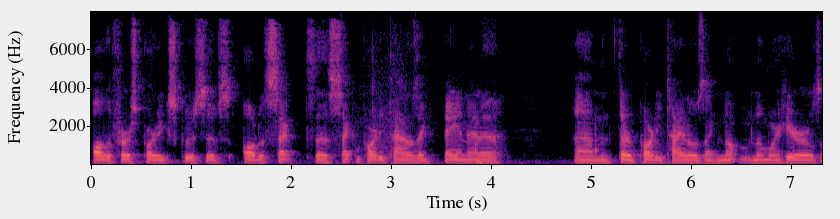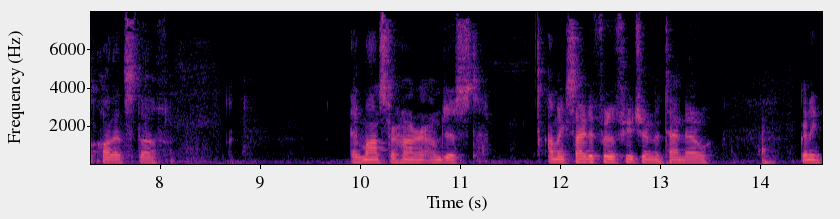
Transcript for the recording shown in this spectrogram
all the first party exclusives, all the, sec- the second party titles like Bayonetta, um, and third party titles like no, no More Heroes, all that stuff. And Monster Hunter, I'm just, I'm excited for the future of Nintendo. I'm going to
